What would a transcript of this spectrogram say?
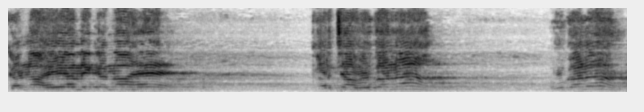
करना है या नहीं करना है? खर्चा होगा ना? होगा ना?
